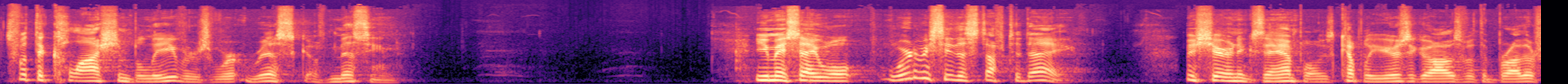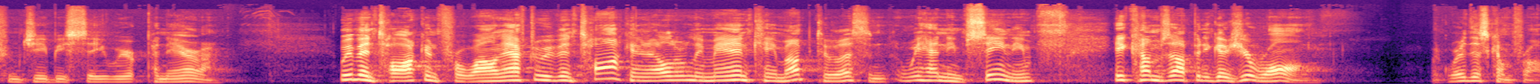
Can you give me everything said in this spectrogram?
It's what the Colossian believers were at risk of missing. You may say, well, where do we see this stuff today? Let me share an example. a couple of years ago, I was with a brother from GBC. We were at Panera. We've been talking for a while, and after we've been talking, an elderly man came up to us, and we hadn't even seen him. He comes up and he goes, You're wrong. Like, where'd this come from?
